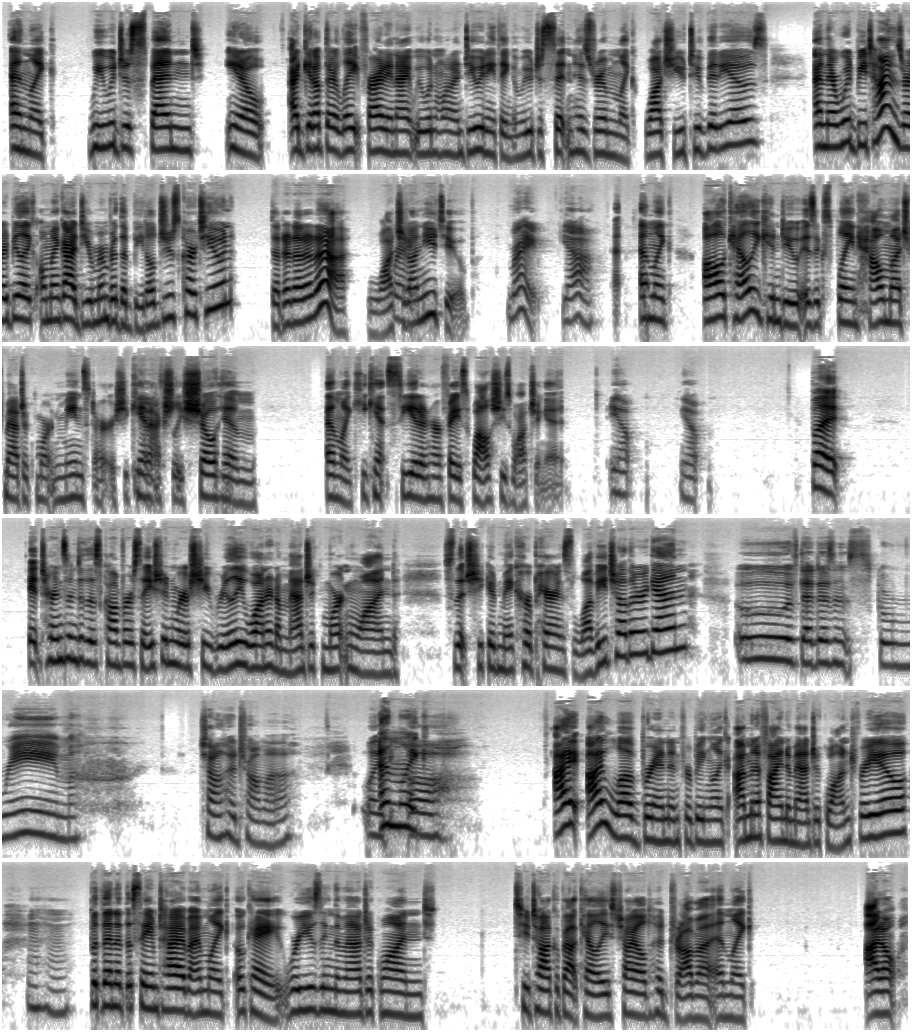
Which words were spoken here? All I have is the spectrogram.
And like we would just spend, you know, I'd get up there late Friday night. We wouldn't want to do anything. And we would just sit in his room and like watch YouTube videos. And there would be times where I'd be like, oh my God, do you remember the Beetlejuice cartoon? Da da da da da. Watch it on YouTube. right yeah And like all Kelly can do is explain how much Magic Morton means to her. She can't Yes. actually show him and like he can't see it in her face while she's watching it. yep yep But it turns into this conversation where she really wanted a Magic Morton wand so that she could make her parents love each other again. ooh if that doesn't scream childhood trauma like And, like. I I love Brandon for being like I'm going to find a magic wand for you, Mhm. but then at the same time I'm like okay, we're using the magic wand to talk about Kelly's childhood drama and like I don't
